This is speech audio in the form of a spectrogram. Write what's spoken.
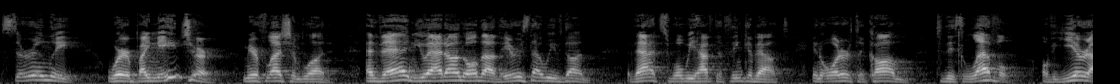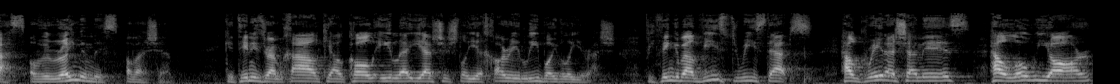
Certainly, we're by nature mere flesh and blood. And then you add on all the averas that we've done. That's what we have to think about in order to come to this level of yiras, of the of Hashem. Continues Ramchal, ki al yirash. If you think about these three steps, how great Hashem is, how low we are,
